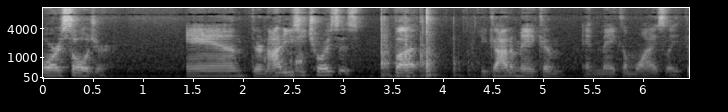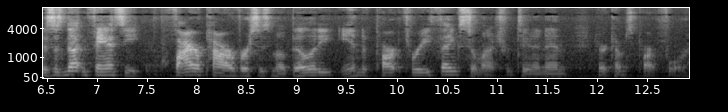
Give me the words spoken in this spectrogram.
or a soldier. And they're not easy choices, but you got to make them and make them wisely. This is nothing fancy. Firepower versus mobility. End of part three. Thanks so much for tuning in. Here comes part four.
